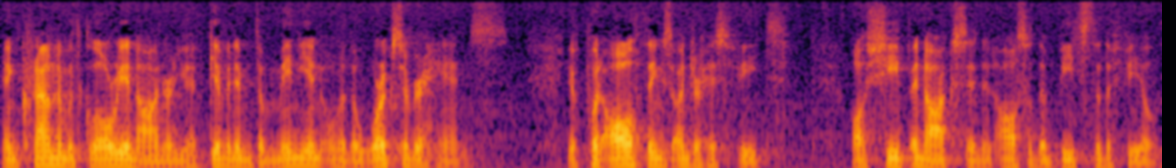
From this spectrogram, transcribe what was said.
and crowned him with glory and honor. You have given him dominion over the works of your hands. You have put all things under his feet, all sheep and oxen, and also the beasts of the field,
